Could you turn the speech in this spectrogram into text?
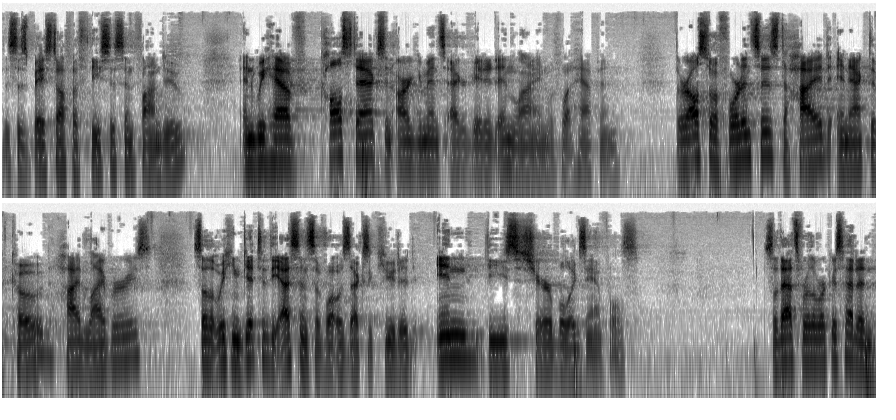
This is based off of Theseus and Fondue. And we have call stacks and arguments aggregated in line with what happened. There are also affordances to hide inactive code, hide libraries, so that we can get to the essence of what was executed in these shareable examples. So that's where the work is headed.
